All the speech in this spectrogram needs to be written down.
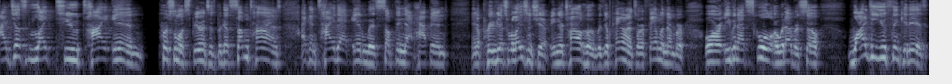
I just like to tie in personal experiences because sometimes I can tie that in with something that happened in a previous relationship, in your childhood, with your parents or a family member, or even at school or whatever. So why do you think it is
